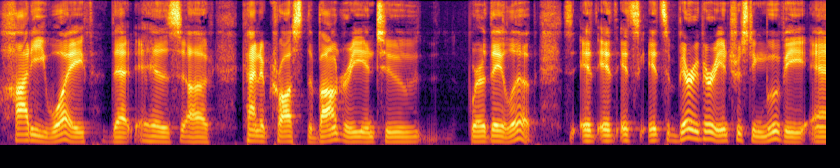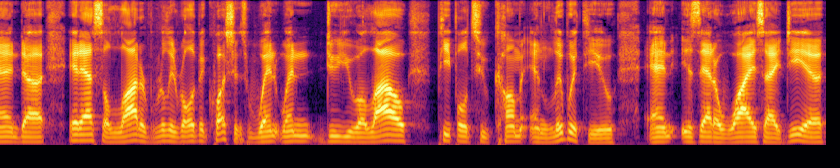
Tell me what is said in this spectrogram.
haughty wife that has uh, kind of crossed the boundary into where they live. It, it, it's it's a very very interesting movie, and uh, it asks a lot of really relevant questions. When when do you allow people to come and live with you, and is that a wise idea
